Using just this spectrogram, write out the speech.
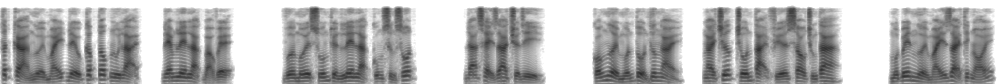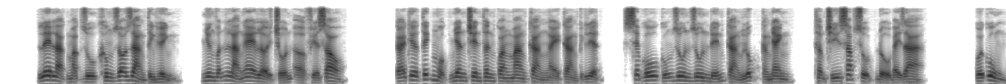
tất cả người máy đều cấp tốc lui lại, đem liên lạc bảo vệ vừa mới xuống thuyền lê lạc cũng sửng sốt. Đã xảy ra chuyện gì? Có người muốn tổn thương ngài ngài trước trốn tại phía sau chúng ta. Một bên người máy giải thích nói. Lê lạc mặc dù không rõ ràng tình hình, nhưng vẫn là nghe lời trốn ở phía sau. Cái kia tích mộc nhân trên thân quang mang càng ngày càng kịch liệt, xếp gỗ cũng run run đến càng lúc càng nhanh, thậm chí sắp sụp đổ bày ra. Cuối cùng,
